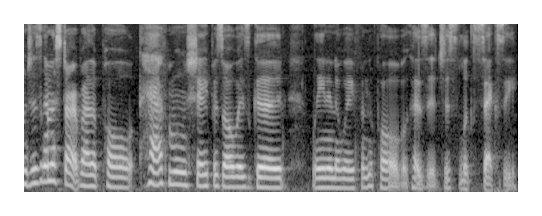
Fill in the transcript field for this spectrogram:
I'm just going to start by the pole. Half moon shape is always good leaning away from the pole because it just looks sexy.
